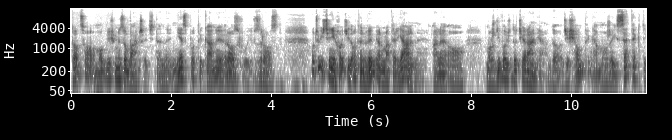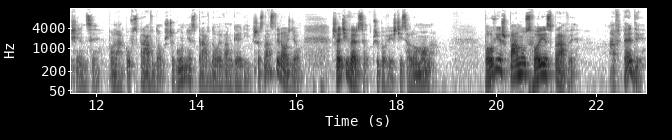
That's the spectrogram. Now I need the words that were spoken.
to, co mogliśmy zobaczyć, ten niespotykany rozwój, wzrost. Oczywiście nie chodzi o ten wymiar materialny, ale o możliwość docierania do dziesiątek, a może i setek tysięcy Polaków z prawdą, szczególnie z prawdą Ewangelii. Szesnasty rozdział, trzeci werset przypowieści Salomona. Powiesz Panu swoje sprawy, a wtedy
